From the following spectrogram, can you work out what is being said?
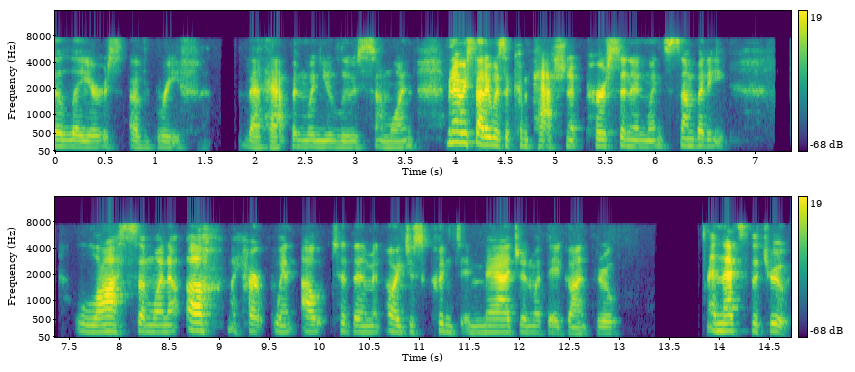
the layers of grief that happen when you lose someone. I mean, I always thought I was a compassionate person, and when somebody lost someone, oh, my heart went out to them, and oh, I just couldn't imagine what they'd gone through. And that's the truth.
